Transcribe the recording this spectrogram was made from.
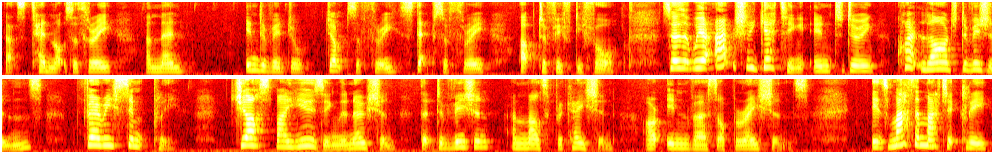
that's 10 lots of 3, and then individual jumps of 3, steps of 3, up to 54. So that we are actually getting into doing quite large divisions very simply, just by using the notion that division and multiplication are inverse operations. It's mathematically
